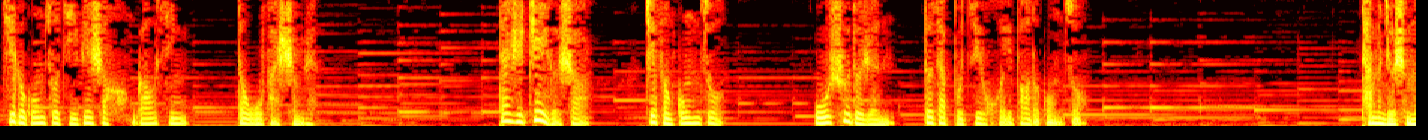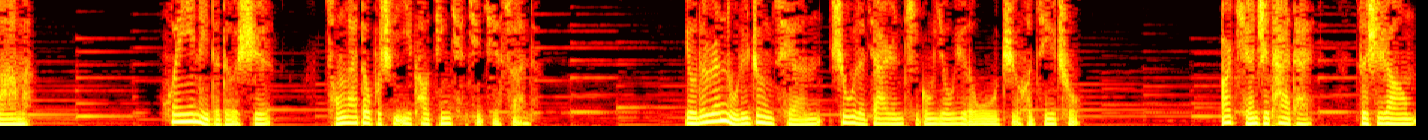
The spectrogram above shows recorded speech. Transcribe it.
这个工作即便是很高薪，都无法胜任。但是这个事儿，这份工作。无数的人都在不计回报的工作，他们就是妈妈。婚姻里的得失，从来都不是依靠金钱去计算的。有的人努力挣钱是为了家人提供优越的物质和基础，而全职太太，则是让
